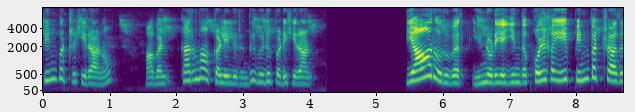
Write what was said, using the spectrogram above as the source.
பின்பற்றுகிறானோ அவன் கர்மாக்களிலிருந்து விடுபடுகிறான். யார் ஒருவர் என்னுடைய இந்த கொள்கையை பின்பற்றாது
